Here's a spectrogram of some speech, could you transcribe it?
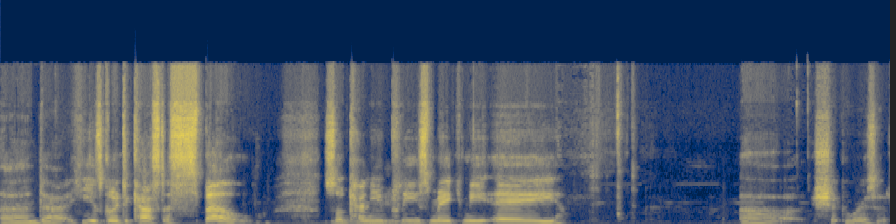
and uh, he is going to cast a spell. So, can you Mhm. please make me a? Uh, shit, where is it?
